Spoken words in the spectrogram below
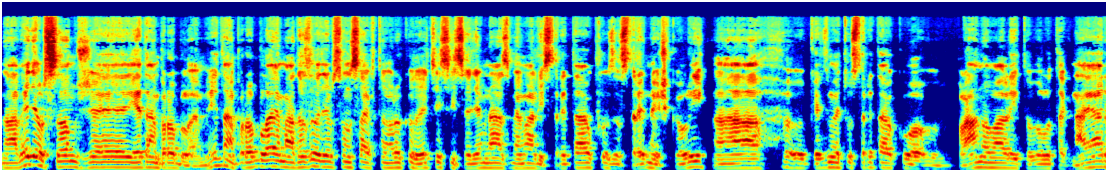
No a vedel som, že je tam problém. Je tam problém a dozvedel som sa aj v tom roku 2017, sme mali stretávku zo strednej školy a keď sme tú stretávku plánovali, to bolo tak na jar,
